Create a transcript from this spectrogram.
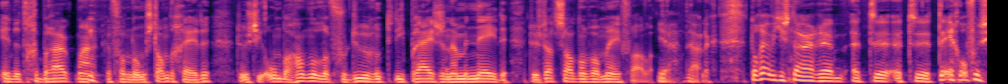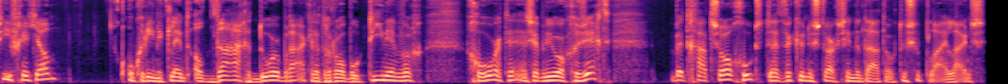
in het gebruik maken van de omstandigheden. Dus die onderhandelen voortdurend die prijzen naar beneden. Dus dat zal nog wel meevallen. Ja, duidelijk. Nog eventjes naar uh, het, het tegenoffensief, Gert-Jan. Oekraïne claimt al dagen doorbraken. Dat robotien hebben we gehoord. Hè. En ze hebben nu ook gezegd het gaat zo goed dat we kunnen straks inderdaad ook de supply lines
